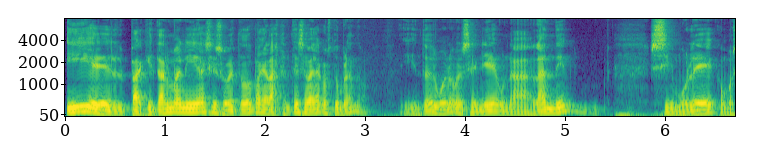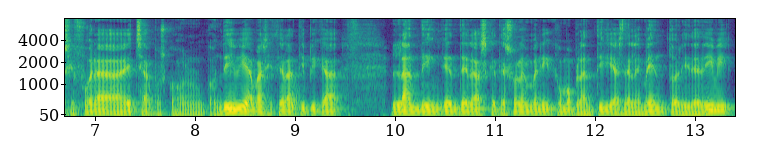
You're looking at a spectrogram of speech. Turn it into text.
Y el, para quitar manías y sobre todo para que la gente se vaya acostumbrando. Y entonces, bueno, me enseñé una landing, simulé como si fuera hecha pues, con, con Divi, además hice la típica landing de las que te suelen venir como plantillas de Elementor y de Divi,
